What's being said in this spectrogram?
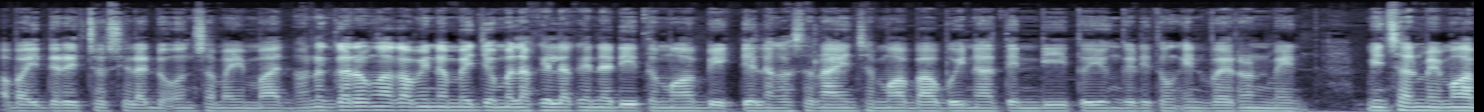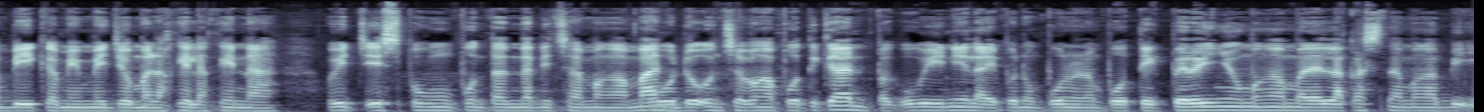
abay diretso sila doon sa may mud. No, nagkaroon nga kami na medyo malaki-laki na dito mga biik, lang kasanayan sa mga baboy natin dito yung ganitong environment. Minsan may mga biik kami medyo malaki-laki na which is pumupunta na rin sa mga mud o doon sa mga putikan. Pag uwi nila ay punong-puno ng putik. Pero yun yung mga malalakas na mga biik.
